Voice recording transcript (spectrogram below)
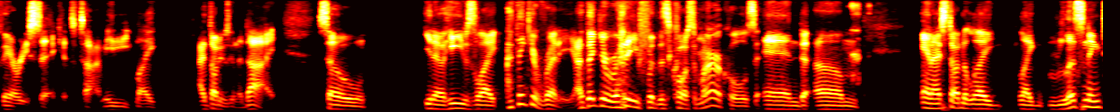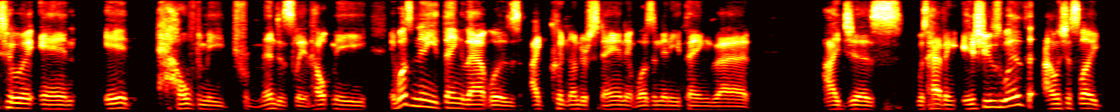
very sick at the time. He like i thought he was going to die. So you know he was like i think you're ready. I think you're ready for this course of miracles. And um and i started like like listening to it and it helped me tremendously. It helped me it wasn't anything that was i couldn't understand. It wasn't anything that I just was having issues with. I was just like,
